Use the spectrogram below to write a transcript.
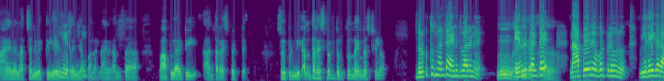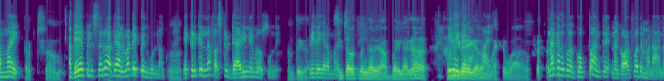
ఆయన నచ్చని వ్యక్తి లేరు. లేరు. నిజం చెప్పాలంటే. ఆయనకు అంత పాపులారిటీ అంత రెస్పెక్ట్ సో ఇప్పుడు మీకు అంత రెస్పెక్ట్ దొరుకుతుందా ఇండస్ట్రీలో? దొరుకుతుందంటే ఆయన ద్వారానే. ఎందుకంటే నా పేరు ఎవరు పిలవరు. వీరయ్య గారి అమ్మాయి. అదే పిలుస్తారు అదే అలవాటు అయిపోయింది కూడా నాకు. ఎక్కడికి వెళ్ళినా ఫస్ట్ డాడీ నేమే వస్తుంది. వీరయ్య గారి అమ్మాయి సీతారత్నం వచ్చింది. గారి అబ్బాయి లాగా వీరయ్య గారి అమ్మాయి. నాకు అదొక గొప్ప అంతే. నా గాడ్ ఫాదర్ మా నాన్న.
